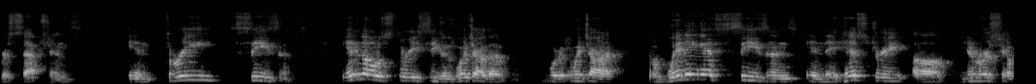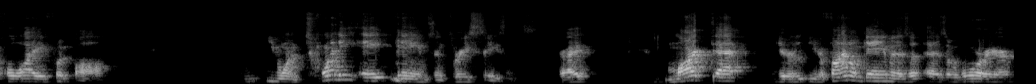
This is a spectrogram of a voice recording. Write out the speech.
receptions in three seasons. In those three seasons, which are the which are the winningest seasons in the history of University of Hawaii football, you won 28 games in three seasons, right? Mark that your your final game as a, as a Warrior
